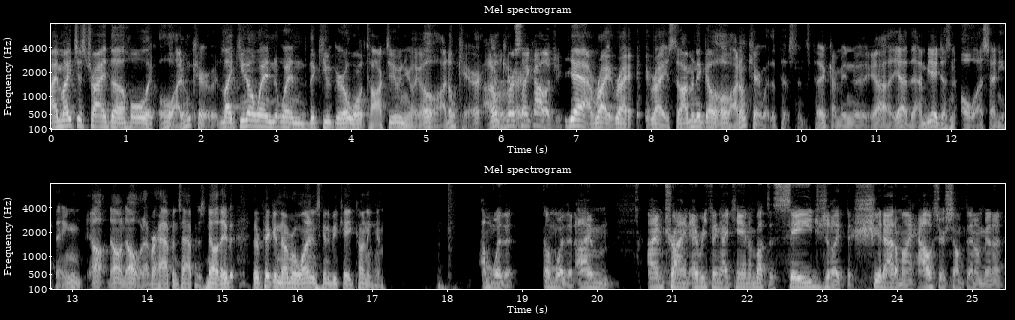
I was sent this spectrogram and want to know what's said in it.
I might just try the whole like, oh, I don't care. Like you know when when the cute girl won't talk to you, and you're like, oh, I don't care. I don't Reverse care. psychology. Yeah, right, right, right. So I'm gonna go. Oh, I don't care what the Pistons pick. I mean, uh, yeah, yeah. The NBA doesn't owe us anything. No, no, no. Whatever happens, happens. No, they they're picking number one. It's gonna be Cade Cunningham. I'm with it. I'm with it. I'm I'm trying everything I can. I'm about to sage like the shit out of my house or something. I'm gonna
